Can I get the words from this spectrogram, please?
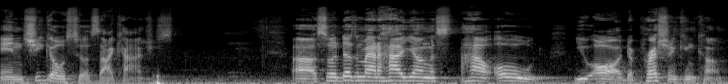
and she goes to a psychiatrist. Uh, so it doesn't matter how young, how old you are, depression can come,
